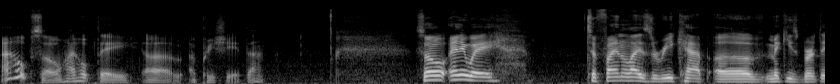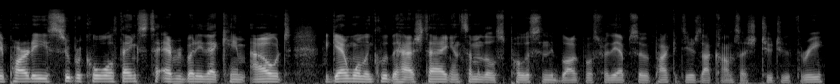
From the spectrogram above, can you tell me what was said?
I hope so. I hope they uh, appreciate that. So anyway, to finalize the recap of Mickey's birthday party, super cool. Thanks to everybody that came out. Again, we'll include the hashtag and some of those posts in the blog post for the episode, podcateers.com slash 223.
